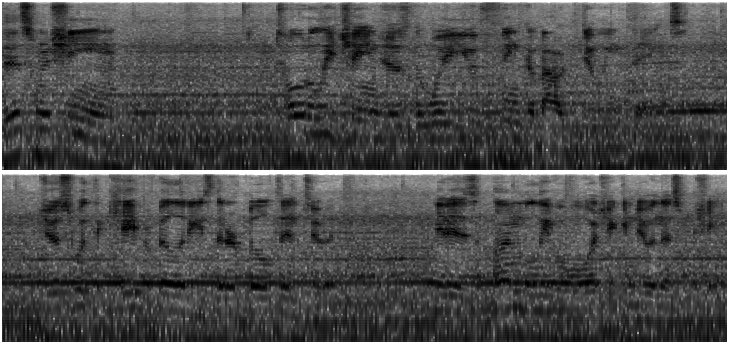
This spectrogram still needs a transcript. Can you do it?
This machine totally changes the way you think about doing things just with the capabilities that are built into it. It is unbelievable what you can do in this machine.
